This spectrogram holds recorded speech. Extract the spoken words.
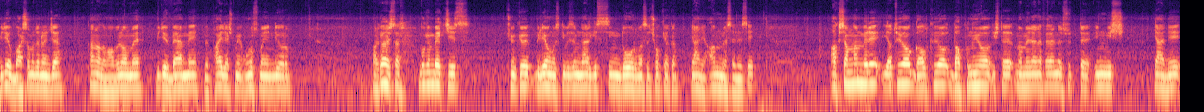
Video başlamadan önce kanalıma abone olmayı, videoyu beğenmeyi ve paylaşmayı unutmayın diyorum. Arkadaşlar bugün bekçiyiz. Çünkü biliyorsunuz ki bizim Nergis'in doğurması çok yakın. Yani an meselesi. Akşamdan beri yatıyor, kalkıyor, dapınıyor. İşte memelerine falan da süt de inmiş. Yani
